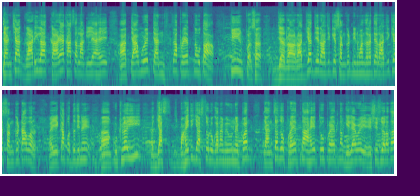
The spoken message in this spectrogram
त्यांच्या गाडीला काळ्या काचा लागलेल्या आहे. त्यामुळे त्यांचा प्रयत्न होता की प- स- ज- रा- राज्यात जे राजकीय संकट निर्माण झालं त्या राजकीय संकटावर एका पद्धतीने कुठलंही जास्त माहिती जास्त लोकांना मिळू नये. पण त्यांचा जो प्रयत्न आहे तो प्रयत्न गेल्या वेळी यशस्वी झाला होता.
